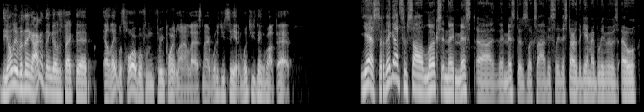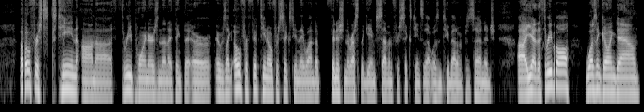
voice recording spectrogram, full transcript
the only other thing I can think of is the fact that LA was horrible from the three point line last night. What did you see it? What did you think about that? Yeah, so they got some solid looks and they missed uh they missed those looks obviously. They started the game, I believe it was 0 0 for 16 on uh three pointers and then I think that or it was like 0 for 15 0 for 16 they wound up finishing the rest of the game 7 for 16 so that wasn't too bad of a percentage. Uh yeah, the three ball wasn't going down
